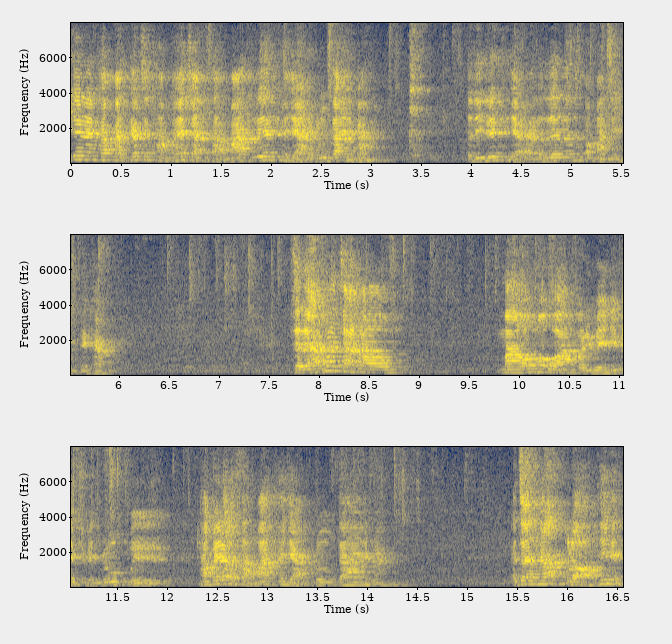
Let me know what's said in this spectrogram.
เนี่ยนะครับ มันก็จะทำให้อาจารย์สามารถเลื่อนขยายรูปได้เห็นไหมตอนนี้เลื่อนขยายแล้วเลื่อนได้ประมาณนี้นะครับเสร็จแล้วถ้าอาจารย์เอาเมาส์มาวางบริเวณนี้มันจะเป็นรูปมือทำให้เราสามารถขยับรูปได้เห็นไหมอาจารย์ครับกรอบที่เห็น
